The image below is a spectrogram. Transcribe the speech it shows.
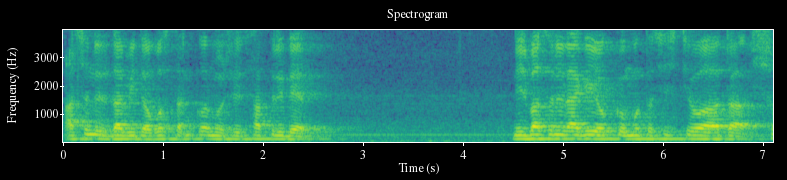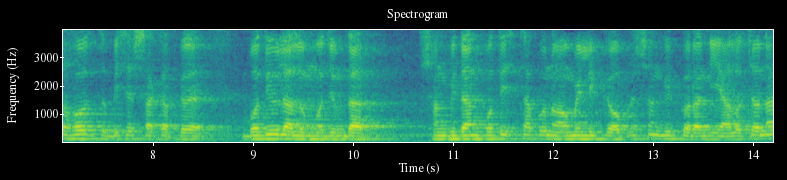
আসনের দাবিতে অবস্থান কর্মসূচি ছাত্রীদের। নির্বাচনের আগে ঐক্যমত সৃষ্টি হওয়াটা সহজ, বিশেষ সাক্ষাৎকারে বদিউল আলম মজুমদার। সংবিধান প্রতিস্থাপন আওয়ামী লীগকে অপ্রাসঙ্গিক করা নিয়ে আলোচনা।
